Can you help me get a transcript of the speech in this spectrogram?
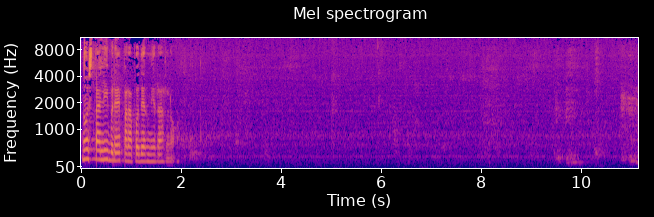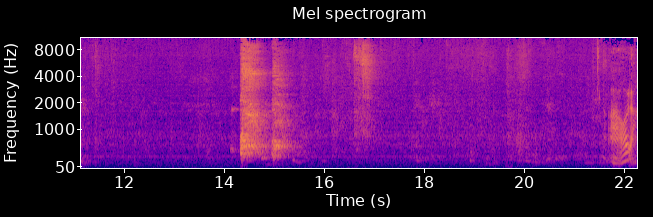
No está libre para poder mirarlo. Ahora.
